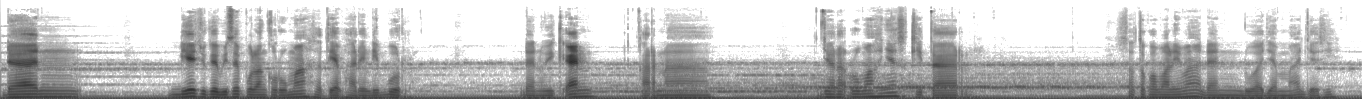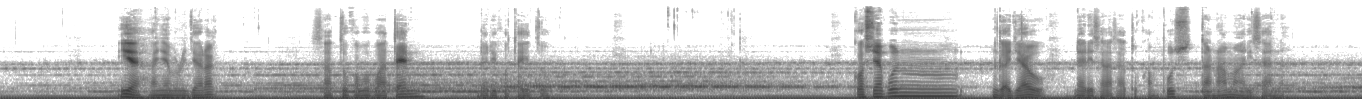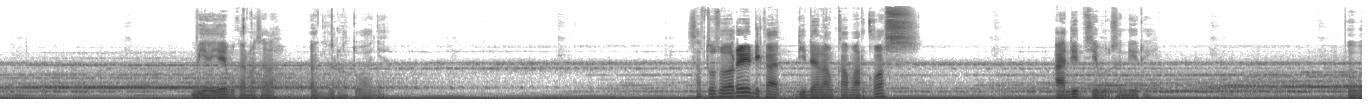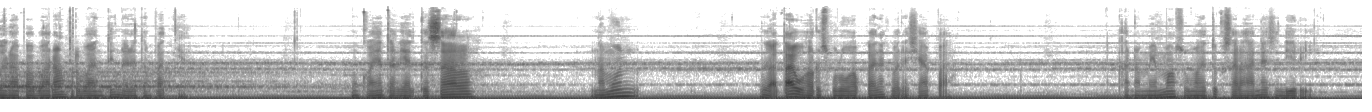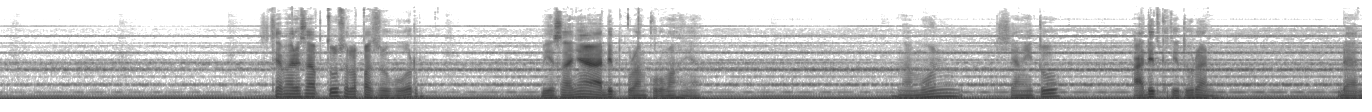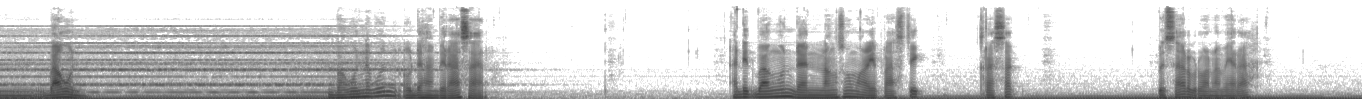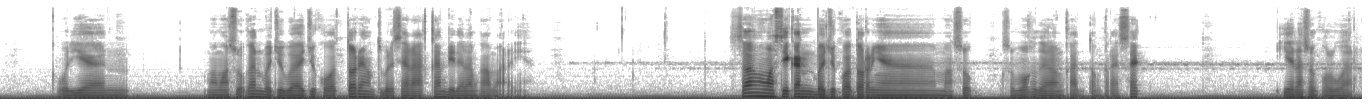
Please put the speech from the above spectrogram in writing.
Dan dia juga bisa pulang ke rumah setiap hari libur dan weekend karena jarak rumahnya sekitar 1,5 dan 2 jam aja sih. Iya, hanya berjarak satu kabupaten dari kota itu. Kosnya pun nggak jauh dari salah satu kampus ternama di sana. Biaya bukan masalah bagi orang tuanya. Sabtu sore di, di dalam kamar kos, Adit sibuk sendiri. Beberapa barang terbanting dari tempatnya. Mukanya terlihat kesal, namun nggak tahu harus meluapkannya kepada siapa. Karena memang semua itu kesalahannya sendiri. Setiap hari Sabtu selepas zuhur, biasanya Adit pulang ke rumahnya namun siang itu Adit ketiduran dan bangun. Bangunnya pun udah hampir asar. Adit bangun dan langsung meraih plastik kresek besar berwarna merah. Kemudian memasukkan baju-baju kotor yang berserakan di dalam kamarnya. Setelah memastikan baju kotornya masuk semua ke dalam kantong kresek, ia langsung keluar.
